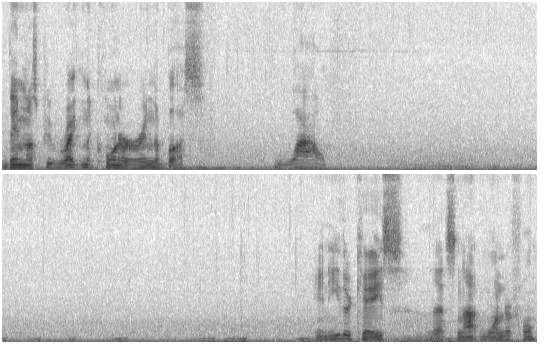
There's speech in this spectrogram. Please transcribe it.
They must be right in the corner or in the bus. Wow. In either case, that's not wonderful.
